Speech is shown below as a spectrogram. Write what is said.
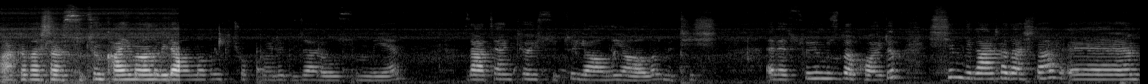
Arkadaşlar sütün kaymağını bile almadım ki çok böyle güzel olsun diye. Zaten köy sütü yağlı yağlı müthiş. Evet suyumuzu da koyduk. Şimdi arkadaşlar eee,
